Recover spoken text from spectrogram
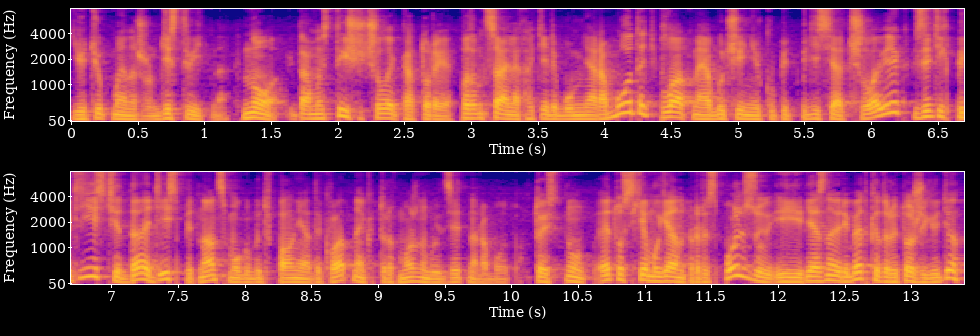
YouTube менеджером, действительно. Но там из тысячи человек, которые потенциально хотели бы у меня работать, платное обучение купит 50 человек, из этих 50, да, 10-15 могут быть вполне адекватные, которых можно будет взять на работу. То есть, ну, эту схему я, например, использую, и я знаю ребят, которые тоже ее делают,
